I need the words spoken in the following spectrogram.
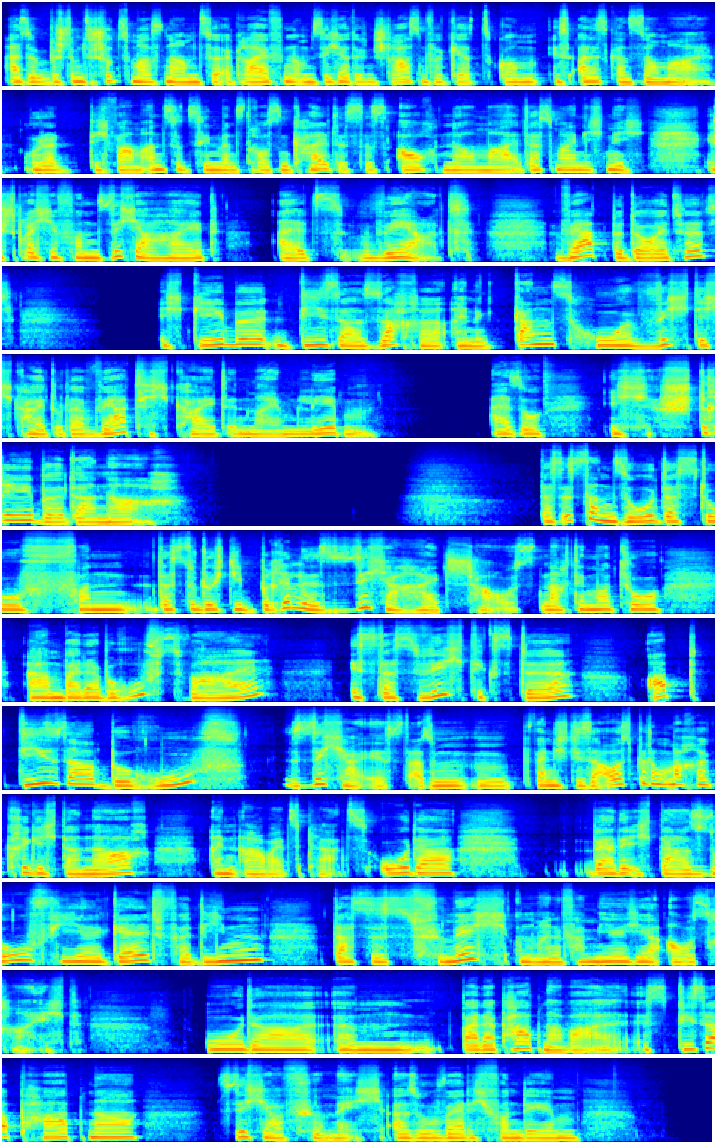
Also bestimmte Schutzmaßnahmen zu ergreifen, um sicher durch den Straßenverkehr zu kommen, ist alles ganz normal. Oder dich warm anzuziehen, wenn es draußen kalt ist, ist auch normal. Das meine ich nicht. Ich spreche von Sicherheit als Wert. Wert bedeutet, ich gebe dieser Sache eine ganz hohe Wichtigkeit oder Wertigkeit in meinem Leben. Also ich strebe danach. Das ist dann so, dass du von, dass du durch die Brille Sicherheit schaust, nach dem Motto, ähm, bei der Berufswahl ist das Wichtigste, ob dieser Beruf sicher ist. Also wenn ich diese Ausbildung mache, kriege ich danach einen Arbeitsplatz oder werde ich da so viel Geld verdienen, dass es für mich und meine Familie ausreicht. Oder ähm, bei der Partnerwahl, ist dieser Partner sicher für mich? Also werde ich von dem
